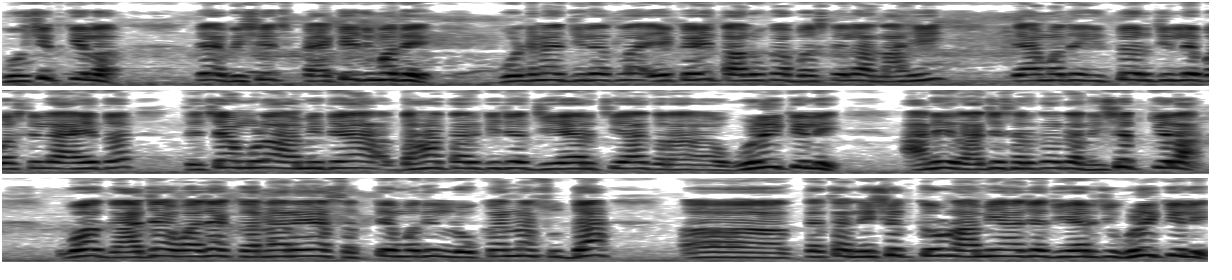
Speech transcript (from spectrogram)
घोषित केलं त्या विशेष पॅकेजमध्ये बुलढाणा जिल्ह्यातला एकही तालुका बसलेला नाही. त्यामध्ये इतर जिल्हे बसलेले आहेत. त्याच्यामुळं आम्ही त्या दहा तारखेच्या जी आरची आज रा- होळी केली आणि राज्य सरकारचा निषेध केला व गाजावाजा करणाऱ्या या सत्तेमधील लोकांना सुद्धा त्याचा निषेध करून आम्ही आज या जी आरची होळी केली.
